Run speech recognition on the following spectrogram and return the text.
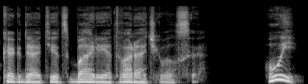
когда отец Барри отворачивался. «Ой!»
